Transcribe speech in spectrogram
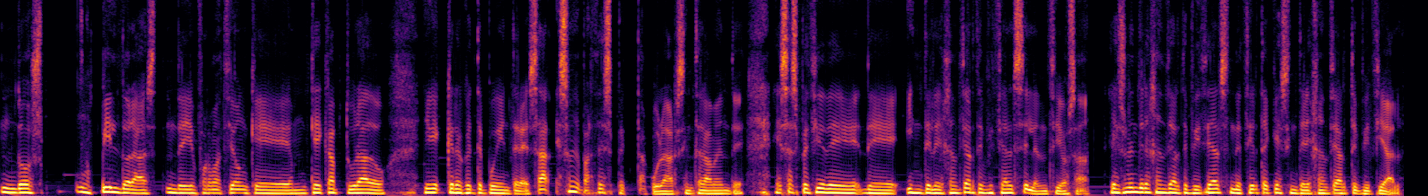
dos píldoras de información que, he capturado y que creo que te puede interesar. Eso me parece espectacular, sinceramente. Esa especie de, de, inteligencia artificial silenciosa. Es una inteligencia artificial sin decirte que es inteligencia artificial.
